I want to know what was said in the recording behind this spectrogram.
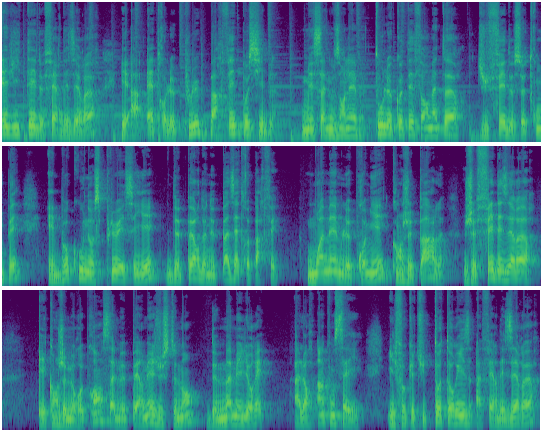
éviter de faire des erreurs et à être le plus parfait possible. Mais ça nous enlève tout le côté formateur du fait de se tromper et beaucoup n'osent plus essayer de peur de ne pas être parfait. Moi-même le premier, quand je parle, je fais des erreurs et quand je me reprends, ça me permet justement de m'améliorer. Alors un conseil, il faut que tu t'autorises à faire des erreurs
